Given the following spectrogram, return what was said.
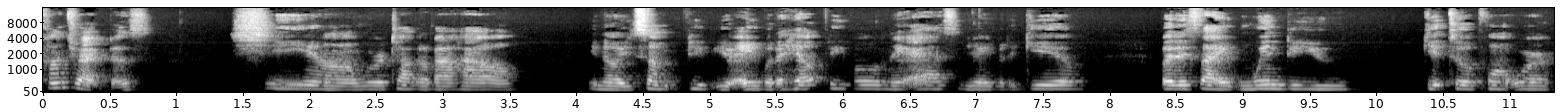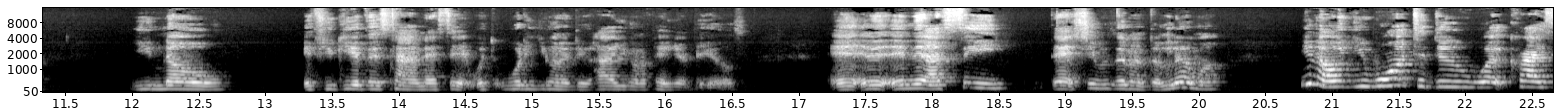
contractors, she, um, we were talking about how, you know, some people you're able to help people, and they ask you're able to give, but it's like when do you get to a point where you know if you give this time, that's it. What, what are you going to do? How are you going to pay your bills? And, and then I see that she was in a dilemma. You know, you want to do what Christ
